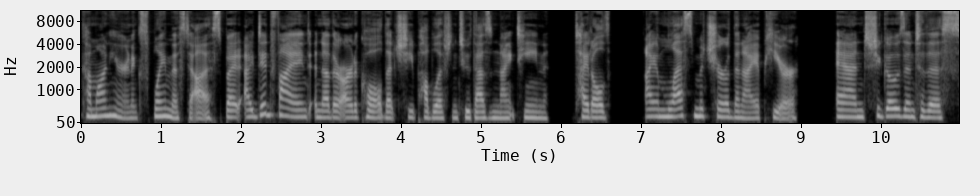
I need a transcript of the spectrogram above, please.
come on here and explain this to us. But I did find another article that she published in 2019 titled, I am less mature than I appear. And she goes into this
